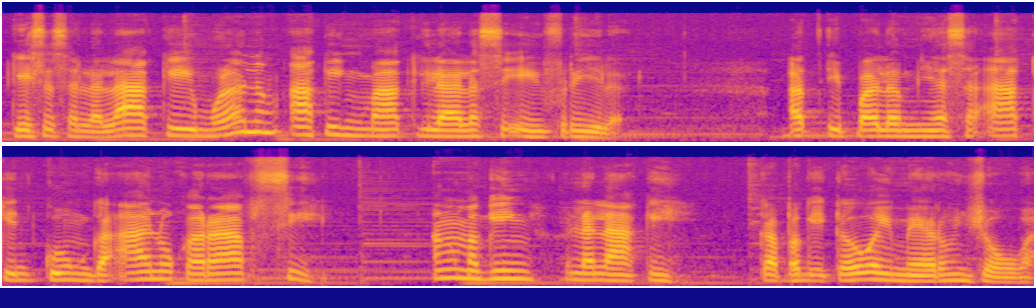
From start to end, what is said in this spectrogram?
kaysa sa lalaki mula ng aking makilala si April. At ipalam niya sa akin kung gaano karapsi ang maging lalaki kapag ikaw ay merong jowa.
